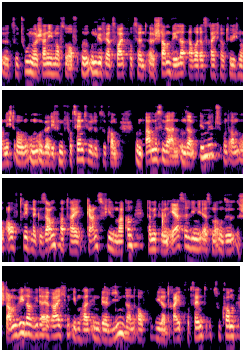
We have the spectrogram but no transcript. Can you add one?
äh, zu tun wahrscheinlich noch so auf äh, ungefähr zwei Prozent äh, Stammwähler. Aber das reicht natürlich noch nicht, um, um über die fünf Prozent Hürde zu kommen. Und da müssen wir an unserem Image und am Auftreten der Gesamtpartei Partei ganz viel machen, damit wir in erster Linie erstmal unsere Stammwähler wieder erreichen, eben halt in Berlin dann auch wieder drei Prozent zu kommen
